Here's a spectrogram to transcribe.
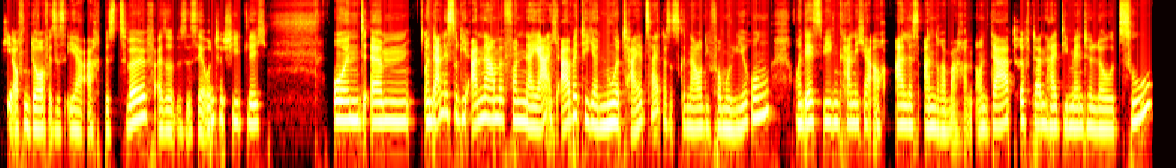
Hier auf dem Dorf ist es eher 8 bis 12, also das ist sehr unterschiedlich. Und, ähm, und dann ist so die Annahme von, na ja, ich arbeite ja nur Teilzeit, das ist genau die Formulierung. Und deswegen kann ich ja auch alles andere machen. Und da trifft dann halt die Mental Load zu,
